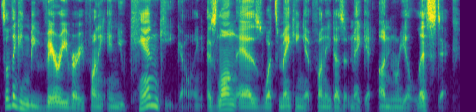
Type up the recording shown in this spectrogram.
Something can be very, very funny, and you can keep going as long as what's making it funny doesn't make it unrealistic.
